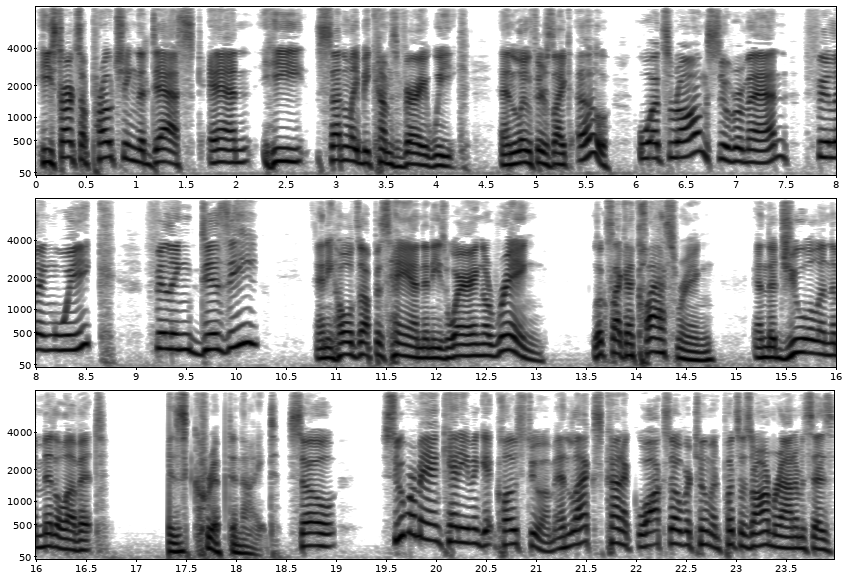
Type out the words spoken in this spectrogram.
he starts approaching the desk and he suddenly becomes very weak and Luthor's like, Oh, what's wrong, Superman? Feeling weak? Feeling dizzy? And he holds up his hand and he's wearing a ring. Looks like a class ring. And the jewel in the middle of it is kryptonite. So Superman can't even get close to him. And Lex kind of walks over to him and puts his arm around him and says,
